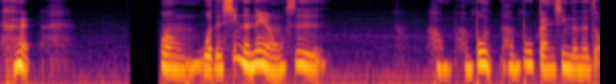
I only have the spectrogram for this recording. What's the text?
嗯，我的信的内容是很很不很不感性的那种，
